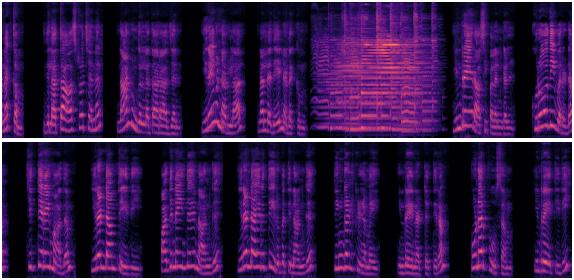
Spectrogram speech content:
வணக்கம். இது லதா ஆஸ்ட்ரோ சேனல். நான் உங்கள் லதா ராஜன். இறைவன் அருளால் நல்லதே நடக்கும். இன்றைய ராசி பலன்கள். குரோதி வருடம் சித்திரை மாதம் இரண்டாம் தேதி பதினைந்து நான்கு இரண்டாயிரத்தி இருபத்தி நான்கு திங்கள்கிழமை இன்றைய நட்சத்திரம் புனர்பூசம். இன்றைய திதி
